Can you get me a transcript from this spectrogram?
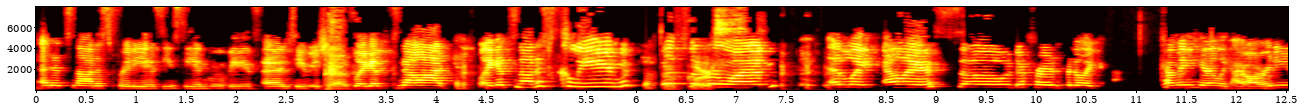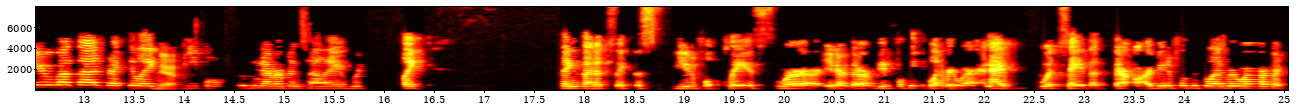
And it's not as pretty as you see in movies and TV shows. like, it's not, like, it's not as clean. That's number course. one. And, like, LA is so different. But, like, coming here, like, I already knew about that. But I feel like Yeah. people who've never been to LA would, like, think that it's like this beautiful place where you know there are beautiful people everywhere and i would say that there are beautiful people everywhere but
